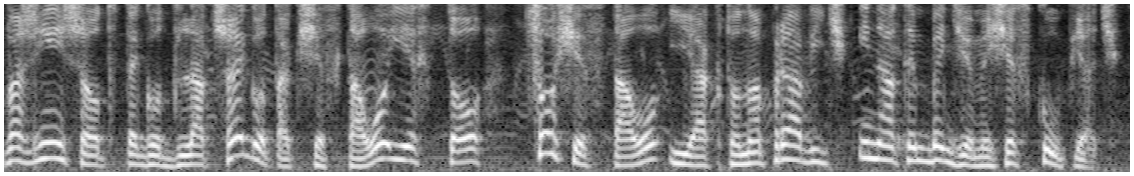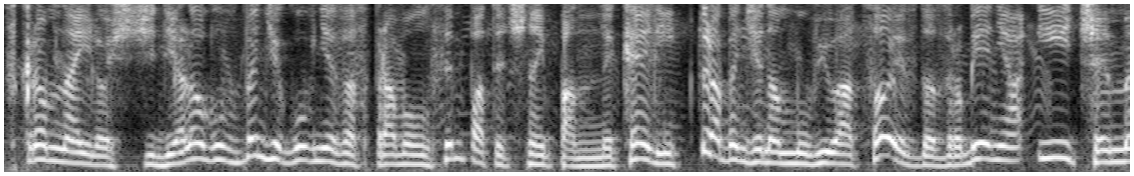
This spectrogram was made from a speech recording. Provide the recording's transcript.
Ważniejsze od tego dlaczego tak się stało jest to, co się stało i jak to naprawić i na tym będziemy się skupiać. Skromna ilość dialogów będzie głównie za sprawą sympatycznej panny Kelly, która będzie nam mówiła co jest do zrobienia i czym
